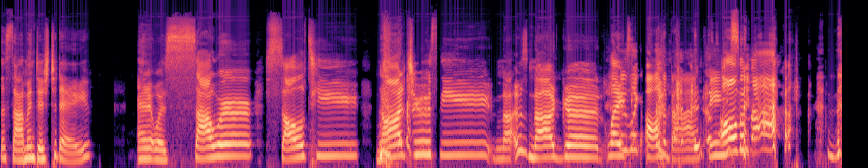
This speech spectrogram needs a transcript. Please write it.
the salmon dish today, and it was sour, salty, not juicy. Not it was not good. Like it was like all the bad things. all the bad.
